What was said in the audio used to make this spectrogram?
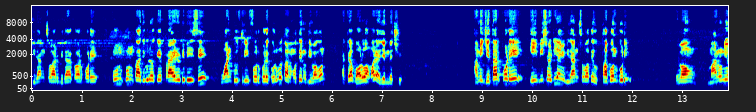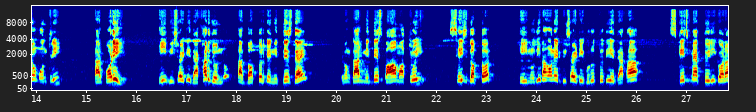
বিধানসভার বিধায়ক হওয়ার পরে কোন কোন কাজগুলোকে প্রায়োরিটি বেসে ওয়ান টু থ্রি ফোর করে করব, তার মধ্যে নদী ভাঙন একটা বড় আমার এজেন্ডা ছিল। আমি জেতার পরে এই বিষয়টি আমি বিধানসভাতে উত্থাপন করি এবং মাননীয় মন্ত্রী তারপরেই এই বিষয়টি দেখার জন্য তার দপ্তরকে নির্দেশ দেয় এবং তার নির্দেশ পাওয়া মাত্রই সেচ দপ্তর এই নদী ভাঙনের বিষয়টি গুরুত্ব দিয়ে দেখা স্কেচ ম্যাপ তৈরি করা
